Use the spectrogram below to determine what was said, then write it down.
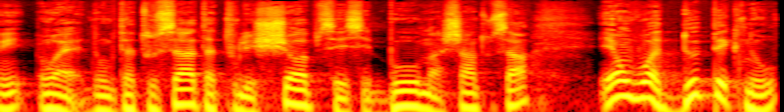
Oui. Ouais, donc t'as tout ça, t'as tous les shops, c'est c'est beau, machin, tout ça. Et on voit deux pecnos,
